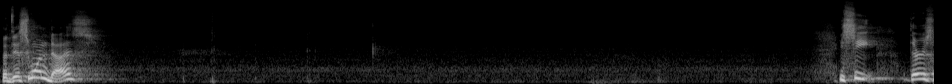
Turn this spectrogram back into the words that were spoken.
But this one does. You see, there's,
